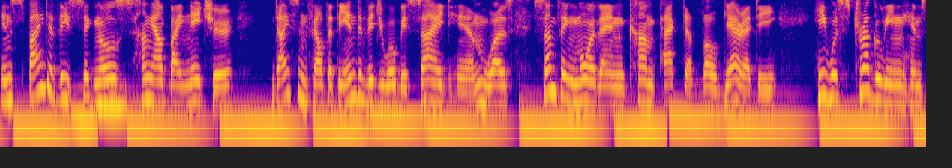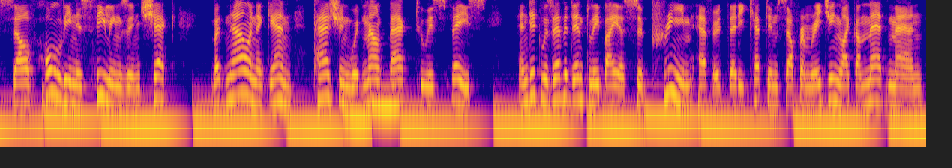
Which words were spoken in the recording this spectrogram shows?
in spite of these signals hung out by nature, Dyson felt that the individual beside him was something more than compact of vulgarity. He was struggling himself, holding his feelings in check, but now and again passion would mount back to his face, and it was evidently by a supreme effort that he kept himself from raging like a madman.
